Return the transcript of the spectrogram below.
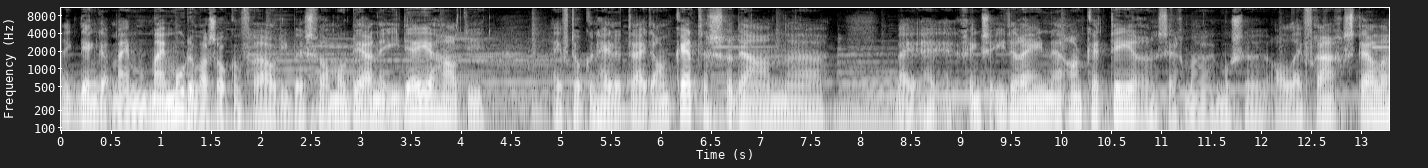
Ik denk dat mijn, mijn moeder was ook een vrouw die best wel moderne ideeën had. Die heeft ook een hele tijd enquêtes gedaan. eh, bij, he- ging ze iedereen eh, enquêteren, zeg maar. Moest ze allerlei vragen stellen.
